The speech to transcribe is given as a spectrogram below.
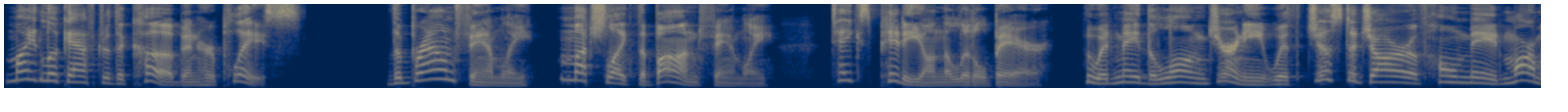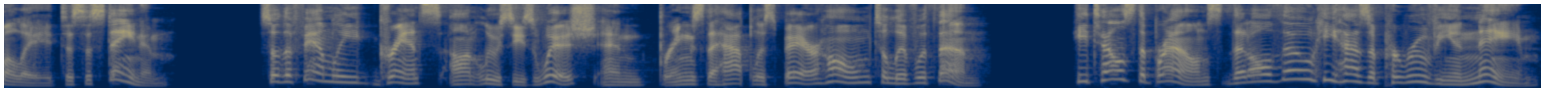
might look after the cub in her place. The Brown family, much like the Bond family, takes pity on the little bear, who had made the long journey with just a jar of homemade marmalade to sustain him. So the family grants Aunt Lucy's wish and brings the hapless bear home to live with them. He tells the Browns that although he has a Peruvian name,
